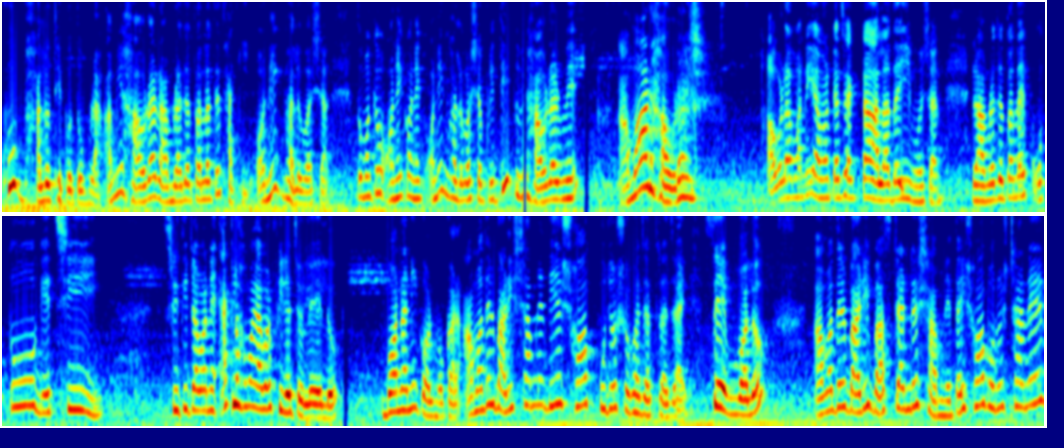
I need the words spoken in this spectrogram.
খুব ভালো থেকো তোমরা। আমি হাওড়া রামরাজাতলাতে থাকি। অনেক ভালোবাসা। তোমাকেও অনেক অনেক অনেক ভালোবাসা, প্রীতি। তুমি হাওড়ার মেয়ে। আমার হাওড়ার হাওড়া মানেই আমার কাছে একটা আলাদাই ইমোশান রামরাজাতলায় কত গেছি, স্মৃতিটা মানে এক লহমায় আবার ফিরে চলে এলো। বনানী কর্মকার, আমাদের বাড়ির সামনে দিয়ে সব পুজোর শোভাযাত্রা যায়। সেম বলো। আমাদের বাড়ি বাস স্ট্যান্ডের সামনে, তাই সব অনুষ্ঠানের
